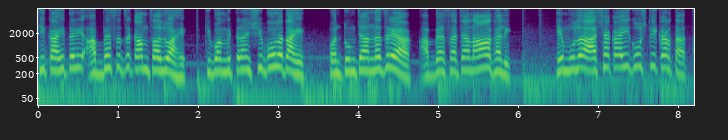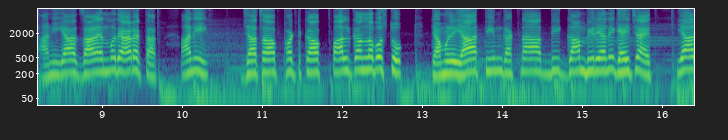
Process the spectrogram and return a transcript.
की काहीतरी अभ्यासाचं काम चालू आहे किंवा मित्रांशी बोलत आहे पण तुमच्या नजरेआ अभ्यासाच्या नावाखाली. हे मुलं अशा काही गोष्टी करतात आणि या जाळ्यांमध्ये अडकतात आणि ज्याचा फटका पालकांना बसतो त्यामुळे या तीन घटना अगदी गांभीर्याने घ्यायच्या आहेत. या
